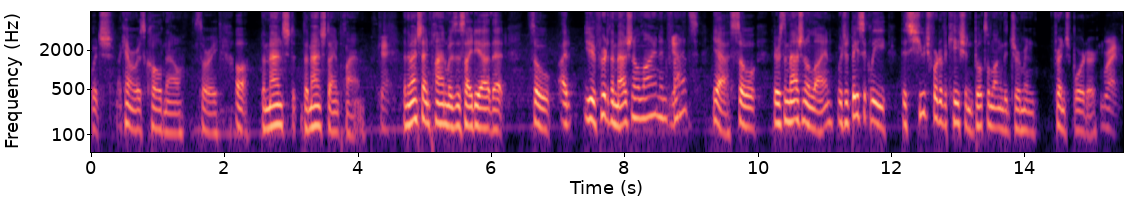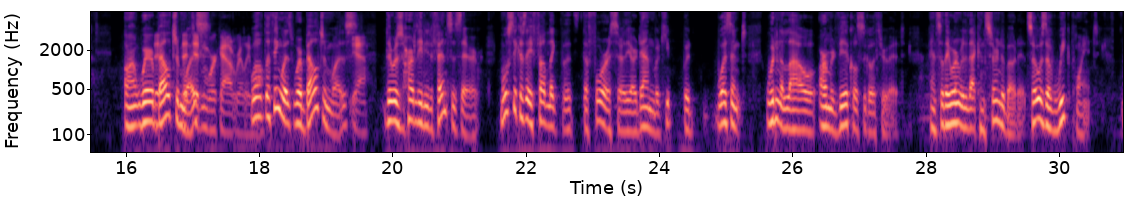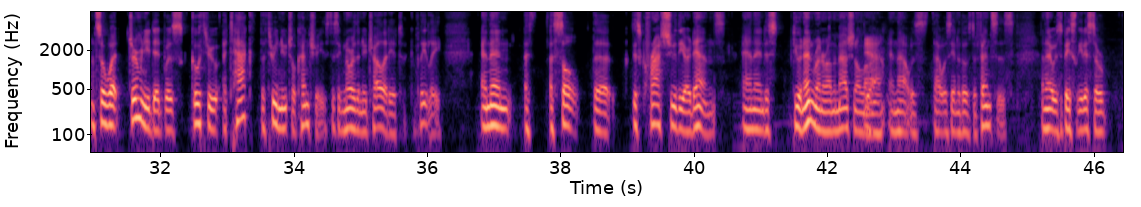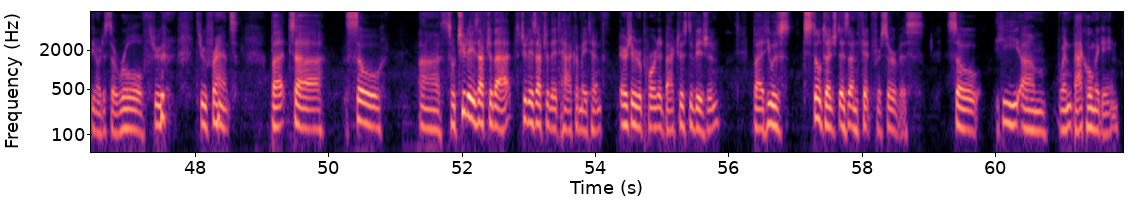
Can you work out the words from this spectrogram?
which I can't remember what it's called now. Sorry. Oh, the Manst- the Manstein Plan. Okay. And the Manstein Plan was this idea that so I, you've heard of the Maginot Line in France. Yeah. Yeah, So there's the Maginot Line, which is basically this huge fortification built along the German-French border, Right. uh, where Belgium that was. didn't work out really well. Well, the thing was, where Belgium was, Yeah. there was hardly any defenses there. Mostly because they felt like the the forests or the Ardennes would keep would wasn't wouldn't allow armored vehicles to go through it, and so they weren't really that concerned about it. So it was a weak point. And so what Germany did was go through, attack the three neutral countries, just ignore the neutrality completely, and then assault the just crash through the Ardennes, and then just do an end run around the Maginot Line, Yeah. and that was that was the end of those defenses. And then it was basically just a you know just a roll through through France. But uh, so uh, so two days after that, two days after the attack on May 10th, Hergé reported back to his division, but he was still judged as unfit for service. So he um, went back home again.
